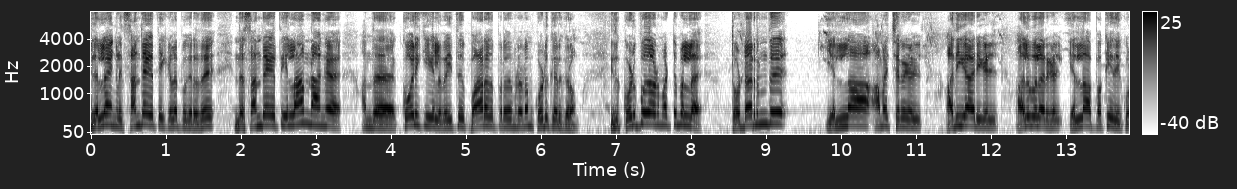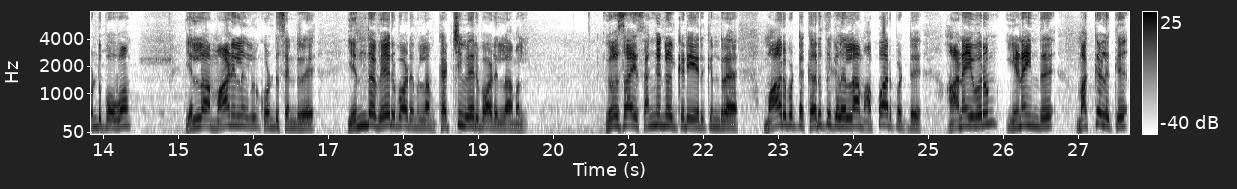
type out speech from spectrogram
இதெல்லாம் எங்களுக்கு சந்தேகத்தை கிளப்புகிறது. இந்த சந்தேகத்தையெல்லாம் நாங்கள் அந்த கோரிக்கைகளை வைத்து பாரத பிரதமரிடம் கொடுக்க இருக்கிறோம். இது கொடுப்பதோடு மட்டுமல்ல தொடர்ந்து எல்லா அமைச்சர்கள் அதிகாரிகள் அலுவலர்கள் எல்லா பக்கம் இதை கொண்டு போவோம். எல்லா மாநிலங்களுக்கும் கொண்டு சென்று எந்த வேறுபாடும் இல்லாமல் கட்சி வேறுபாடு இல்லாமல் விவசாய சங்கங்களுக்கிடையே இருக்கின்ற மாறுபட்ட கருத்துக்கள் எல்லாம் அப்பாற்பட்டு அனைவரும் இணைந்து மக்களுக்கு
